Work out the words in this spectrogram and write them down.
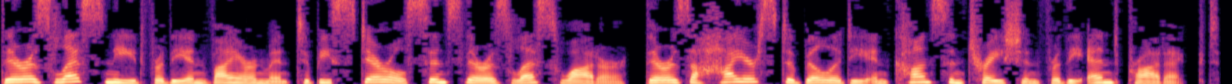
There is less need for the environment to be sterile since there is less water, there is a higher stability and concentration for the end product.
